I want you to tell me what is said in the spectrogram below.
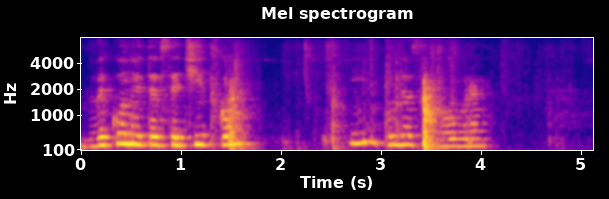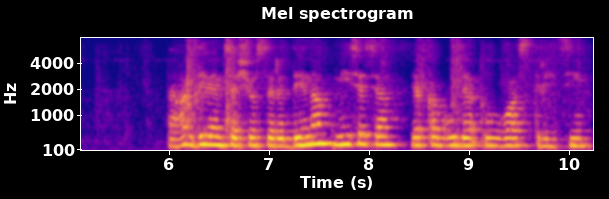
Виконуйте все чітко. І буде все добре. Так, дивимося, що середина місяця, яка буде у вас стрільці.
